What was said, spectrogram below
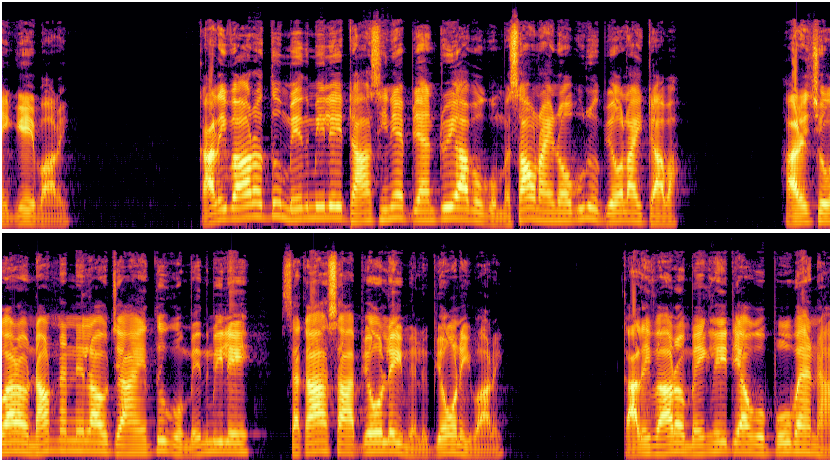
နေခဲ့ပါတယ်။ဂါလီဗာကတော့သူ့မင်းသမီးလေးဒါစီနဲ့ပြန်တွေ့ရဖို့ကိုမဆောင်နိုင်တော့ဘူးလို့ပြောလိုက်တာပါ။ဟာရီချိုကတော့နောက်နှစ်နှစ်လောက်ကြာရင်သူ့ကိုမင်းသမီးလေးစကားအစာပြောလိမ့်မယ်လို့ပြောနေပါတယ်။ဂါလီဗာကတော့မိန်းကလေးတယောက်ကိုပိုးပန်းတာ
